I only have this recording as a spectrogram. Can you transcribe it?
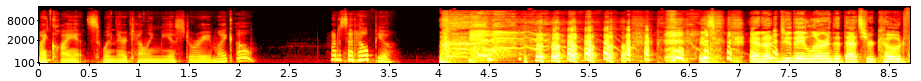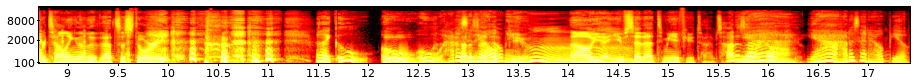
my clients when they're telling me a story. I'm like, oh, how does that help you? And uh, do they learn that that's your code for telling them that that's a story? Like, ooh, ooh, Ooh, how does, it that help, help you? Mm, Oh, yeah. You've mm. said that to me a few times. How does yeah, that help you? Yeah, how does that help you?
